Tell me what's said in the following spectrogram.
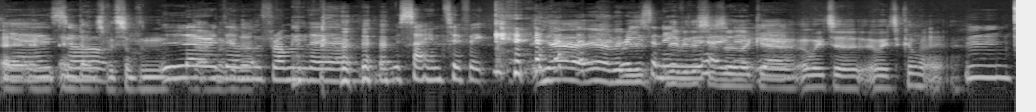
and, so and dance with something that I'm Lure not them from the scientific. yeah, yeah. Maybe this, reasoning maybe this is a, it, like a, a way to a way to come at it.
